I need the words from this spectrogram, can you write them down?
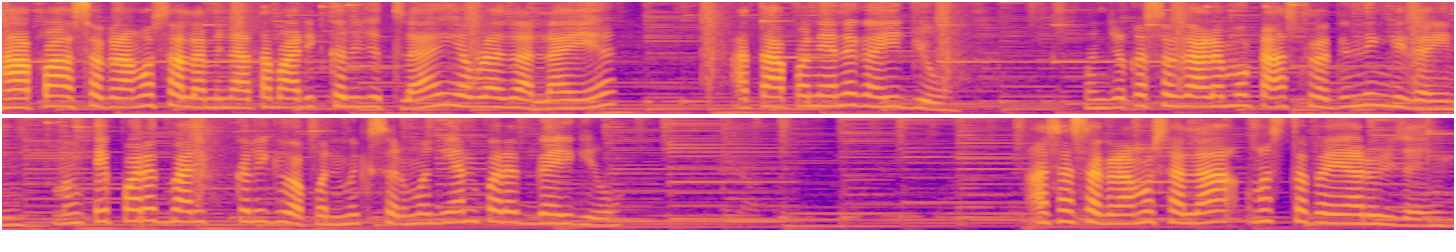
हा पा सगळा मसाला मी आता बारीक करी घेतला आहे एवढा झाला आहे. आता आपण याला गाई घेऊ. म्हणजे कसं जाळं मोठा असला ते निघी जाईन. मग ते परत बारीक करी घेऊ आपण मिक्सरमध्ये आणि परत गाई घेऊ. असा सगळा मसाला मस्त तयार होई जाईन.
